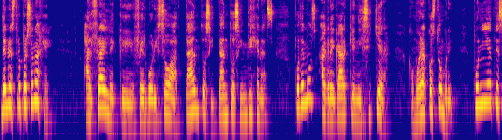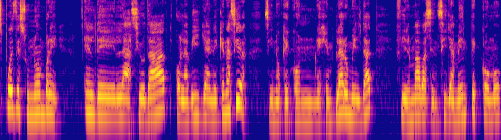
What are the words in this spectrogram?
De nuestro personaje, al fraile que fervorizó a tantos y tantos indígenas, podemos agregar que ni siquiera, como era costumbre, ponía después de su nombre el de la ciudad o la villa en el que naciera, sino que con ejemplar humildad firmaba sencillamente como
